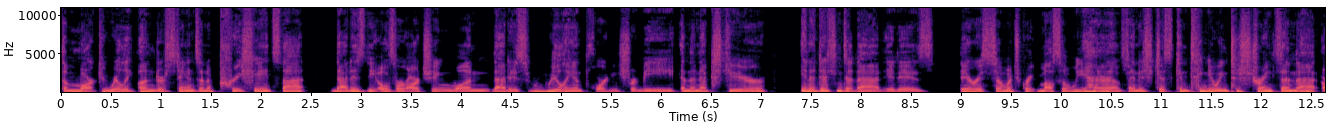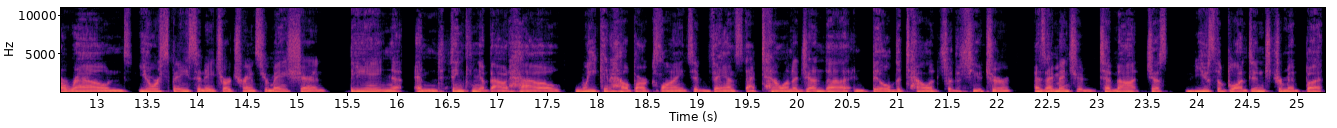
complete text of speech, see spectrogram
the market really understands and appreciates that. That is the overarching one that is really important for me in the next year. In addition to that, it is there is so much great muscle we have, and it's just continuing to strengthen that around your space and HR transformation, being and thinking about how we can help our clients advance that talent agenda and build the talent for the future as I mentioned, to not just use the blunt instrument, but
